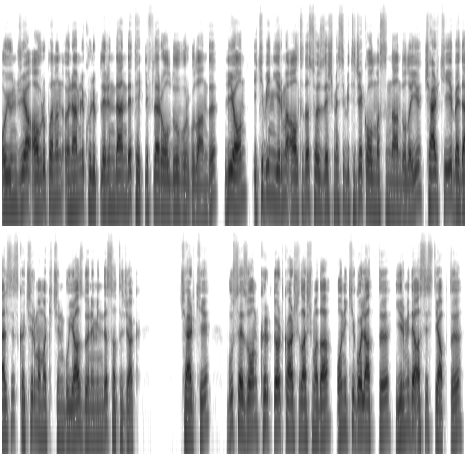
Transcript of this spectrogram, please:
Oyuncuya Avrupa'nın önemli kulüplerinden de teklifler olduğu vurgulandı. Lyon, 2026'da sözleşmesi bitecek olmasından dolayı Çerki'yi bedelsiz kaçırmamak için bu yaz döneminde satacak. Çerki, bu sezon 44 karşılaşmada 12 gol attı, 20 de asist yaptı.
